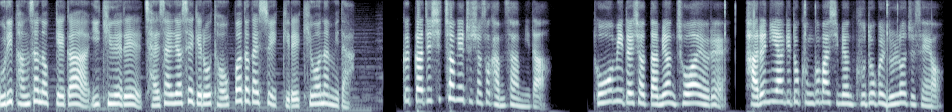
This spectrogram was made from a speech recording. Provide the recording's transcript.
우리 방산업계가 이 기회를 잘 살려 세계로 더욱 뻗어갈 수 있기를 기원합니다. 끝까지 시청해주셔서 감사합니다. 도움이 되셨다면 좋아요를, 다른 이야기도 궁금하시면 구독을 눌러주세요.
